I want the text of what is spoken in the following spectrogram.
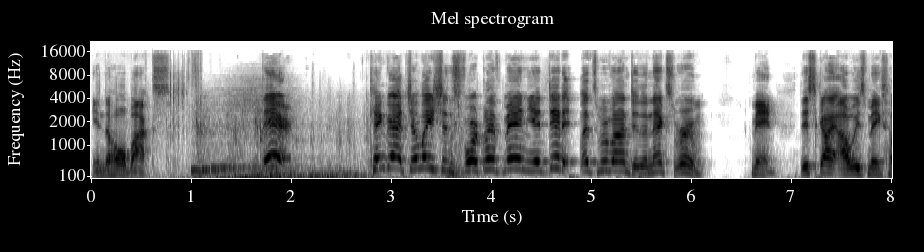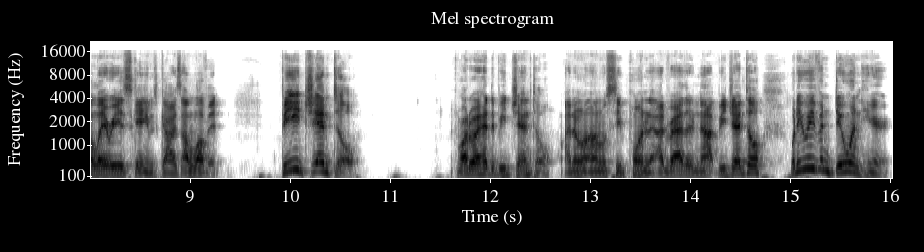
In the hole box. There! Congratulations, Forklift Man, you did it! Let's move on to the next room. Man, this guy always makes hilarious games, guys. I love it. Be gentle. Why do I have to be gentle? I don't, I don't see point in it. I'd rather not be gentle. What are you even doing here?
